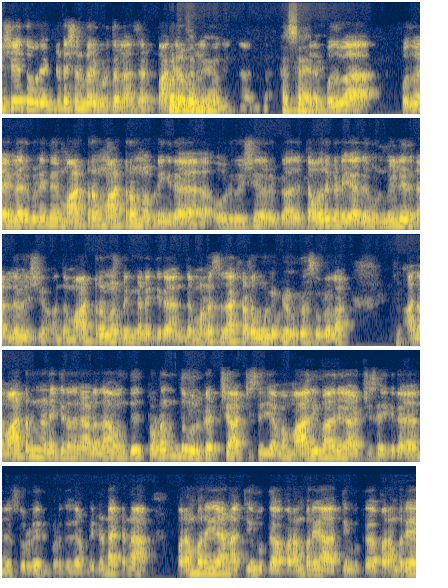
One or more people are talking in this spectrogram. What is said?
விஷயத்த ஒரு இன்ட்ரடக்ஷன் மாதிரி கொடுத்துடலாம் சார். பாக்குறவங்களுக்கு பொதுவா பொதுவா எல்லாருக்குள்ளயுமே மாற்றம் மாற்றம் அப்படிங்கிற ஒரு விஷயம் இருக்கு அது தவறு கிடையாது. உண்மையிலேயே அது நல்ல விஷயம். அந்த மாற்றம் அப்படின்னு நினைக்கிற அந்த மனசுதான் கடவுள் அப்படின்னு கூட சொல்லலாம். அந்த மாற்றம் நினைக்கிறதுனாலதான் வந்து தொடர்ந்து ஒரு கட்சி ஆட்சி செய்யாம மாறி மாறி ஆட்சி செய்கிற அந்த சூழல் ஏற்படுத்துது. அப்படின்னாக்கா பரம்பரையா நான் திமுக பரம்பரையா அதிமுக பரம்பரையா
